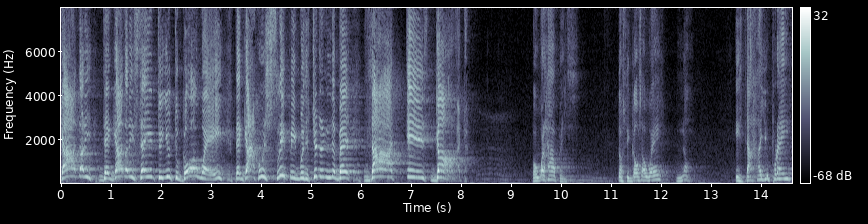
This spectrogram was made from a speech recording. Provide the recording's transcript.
God that he, the God that is saying to you to go away, the God who is sleeping with his children in the bed, that is God. But what happens? Does he goes away? No. Is that how you pray?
